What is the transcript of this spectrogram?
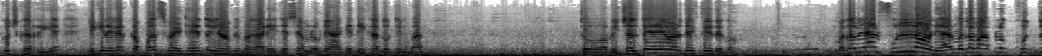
कुछ कर रही है। लेकिन अगर कपल्स बैठे हैं तो यहाँ पे भगा रही है। जैसे हम लोग ने आके देखा दो तीन बार। तो अभी चलते हैं और देखते हैं, देखो। मतलब यार फुल ऑन यार मतलब आप लोग खुद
